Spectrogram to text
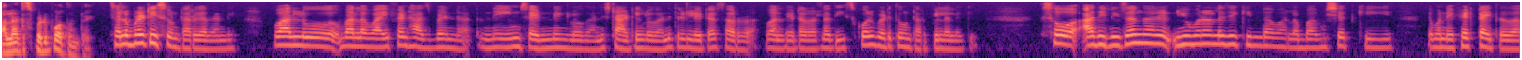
ఆ లెటర్స్ పడిపోతుంటాయి. సెలబ్రిటీస్ ఉంటారు కదండి. వాళ్ళు వాళ్ళ వైఫ్ అండ్ హస్బెండ్ నేమ్స్ ఎండింగ్లో కానీ స్టార్టింగ్లో కానీ three letters or one letter అట్లా తీసుకొని పెడుతూ ఉంటారు పిల్లలకి. సో అది నిజంగానే న్యూమరాలజీ కింద వాళ్ళ భవిష్యత్కి ఏమైనా ఎఫెక్ట్ అవుతుందా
